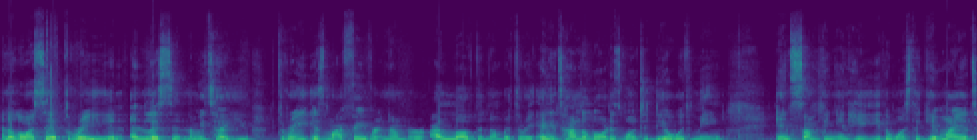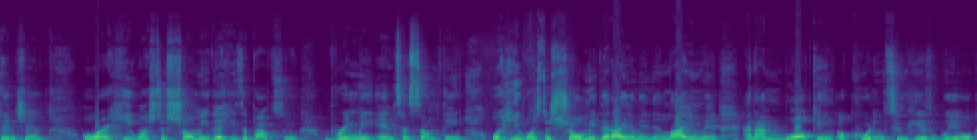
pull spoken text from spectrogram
and the Lord said three. And, and listen, let me tell you, three is my favorite number. I love the number three. Anytime the Lord is going to deal with me, in something and he either wants to get my attention or he wants to show me that he's about to bring me into something or he wants to show me that I am in alignment and I'm walking according to his will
